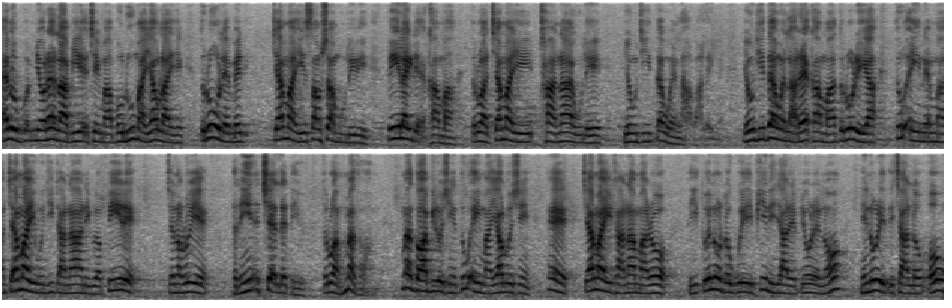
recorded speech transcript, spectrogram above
အဲ့လိုမျှော်တတ်လာပြီးတဲ့အချိန်မှာဗုဒ္ဓဦးမှာရောက်လာရင်သူတို့လည်းကျမ်းမာရေးစောင့်ရှောက်မှုလေးတွေပေးလိုက်တဲ့အခါမှာသူတို့ကကျမ်းမာရေးဌာနကိုလည်းယုံကြည်သက်ဝင်လာပါလိမ့်မယ်ယုံကြည်သက်ဝင်လာတဲ့အခါမှာသူတို့တွေကသူ့အိမ်ထဲမှာကျမ်းမာရေးဝန်ကြီးဌာနကနေပြီးတော့ပေးတဲ့ကျွန်တော်တို့ရဲ့ သတင်းအချက်လက်တွေကိုသူတို့ကမှတ်သွားမယ်မှတ်သွားပြီးလို့ရှိရင်သူ့အိမ်မှာရောက်လို့ရှိရင်ဟဲ့ကျမ်းမာရေးဌာနမှာတော့ဒီသွင်းလွန်တုပ်ကွေးတွေဖြစ်နေကြတယ်ပြောတယ်နော်နင်တို့တွေတေချာလုံအောင်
